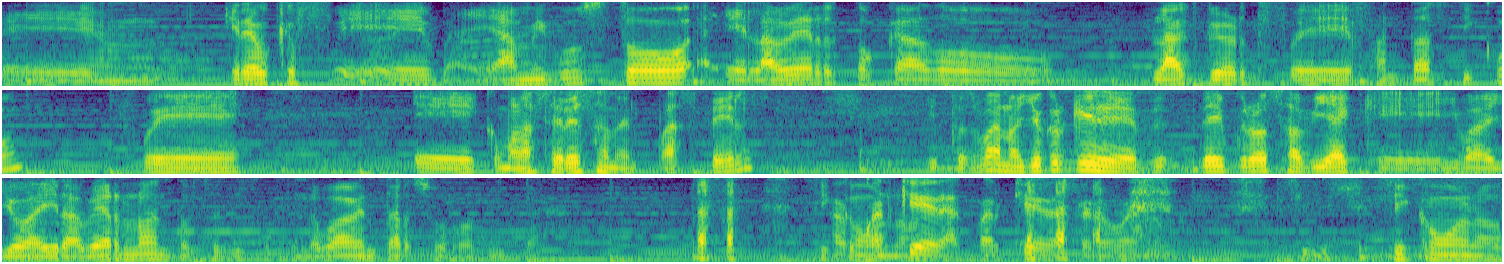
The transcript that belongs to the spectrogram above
em, creo que fue, a mi gusto el haber tocado Blackbird fue fantástico, fue eh, como la cereza en el pastel. Y pues bueno, yo creo que Dave Gross sabía que iba yo a ir a verlo, entonces dijo que le voy a aventar su rodita. sí, como cualquiera, cualquiera, pero bueno. sí, sí, como no.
